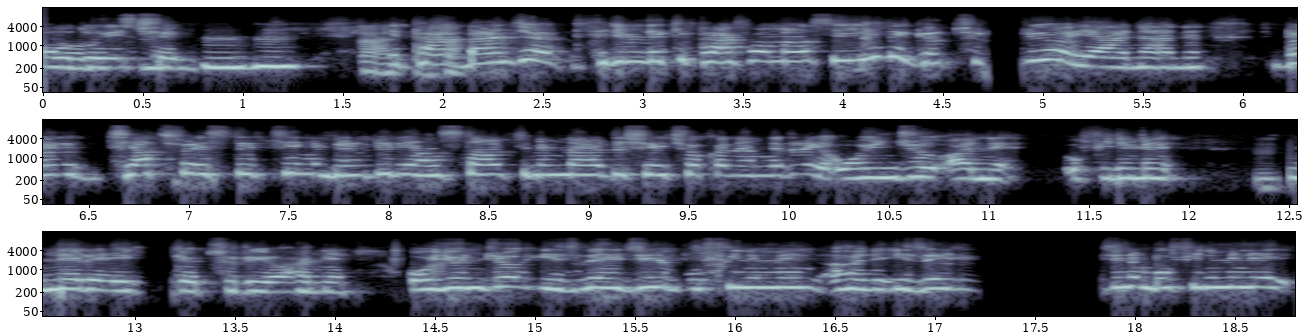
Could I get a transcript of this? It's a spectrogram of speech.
olduğu için. Hı hı. E, per- bence filmdeki performansı iyi ve götürüyor yani hani böyle tiyatro estetiğini birebir yansıtan filmlerde şey çok önemlidir ya oyuncu hani o filmi. Nereye götürüyor hani oyuncu izleyici bu filmin hani izleyicinin bu filmini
